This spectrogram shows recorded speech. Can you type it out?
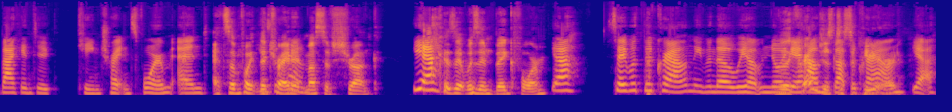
back into King Triton's form, and At some point, the He's the trident must have shrunk yeah, because it was in big form. yeah. Same with the crown, even though we have no The idea how he got the crown. Yeah,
